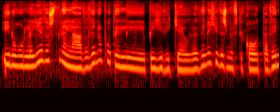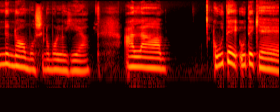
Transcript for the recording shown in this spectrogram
Η νομολογία εδώ στην Ελλάδα δεν αποτελεί πηγή δικαίου, δηλαδή δεν έχει δεσμευτικότητα, δεν είναι νόμος η νομολογία, αλλά ούτε, ούτε και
